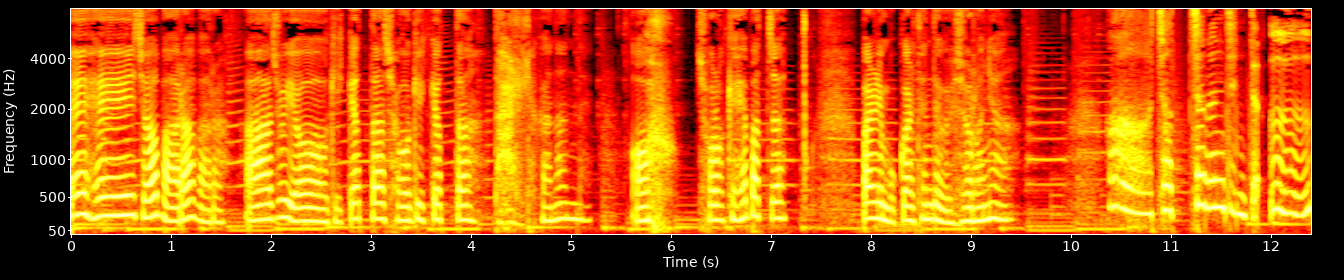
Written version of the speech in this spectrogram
에헤이 저 봐라 봐라. 아주 여기 꼈다 저기 꼈다. 난리가 났네. 어휴 저렇게 해봤자 빨리 못 갈 텐데 왜 저러냐? 아, 저 차는 진짜 으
